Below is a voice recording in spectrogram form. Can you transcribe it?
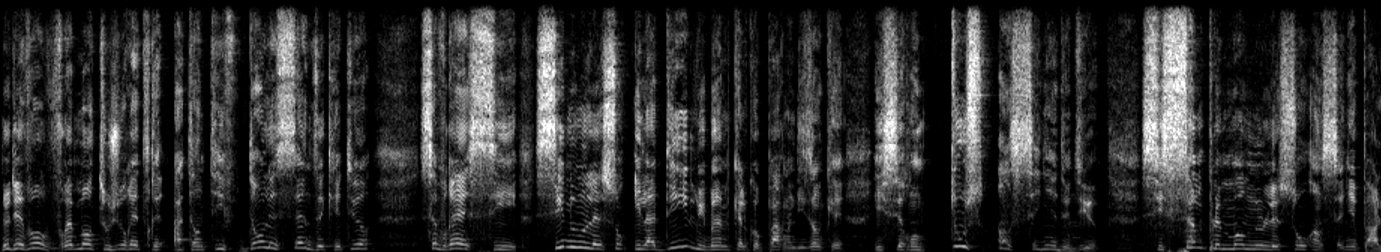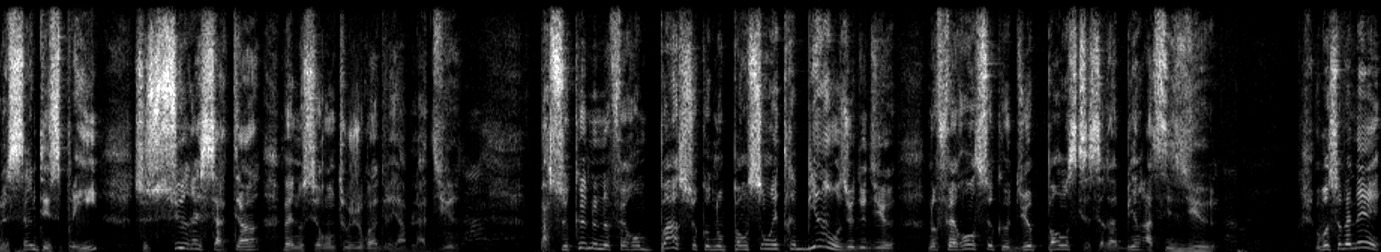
Nous devons vraiment toujours être attentifs. Dans les Saintes Écritures, c'est vrai, si, si nous nous laissons, il a dit lui-même quelque part en disant qu'ils seront tous enseignés de Dieu. Si simplement nous laissons enseigner par le Saint-Esprit, c'est sûr et certain, ben, nous serons toujours agréables à Dieu. Parce que nous ne ferons pas ce que nous pensons être bien aux yeux de Dieu. Nous ferons ce que Dieu pense que ce sera bien à ses yeux. Vous vous souvenez,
